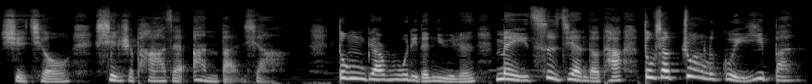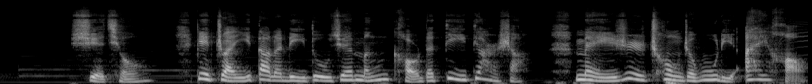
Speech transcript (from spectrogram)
雪球先是趴在案板下，东边屋里的女人每次见到他都像撞了鬼一般，雪球便转移到了李杜鹃门口的地垫上，每日冲着屋里哀嚎。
